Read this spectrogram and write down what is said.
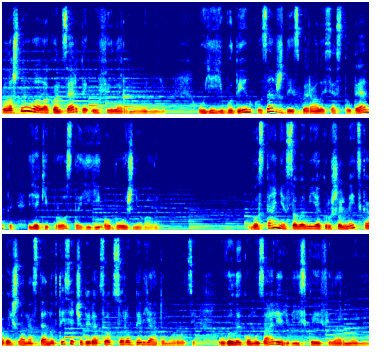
влаштовувала концерти у філармонію. У її будинку завжди збиралися студенти, які просто її обожнювали. Востаннє Соломія Крушельницька вийшла на сцену в 1949 році у великому залі Львівської філармонії.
